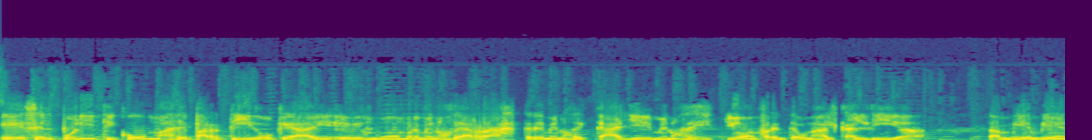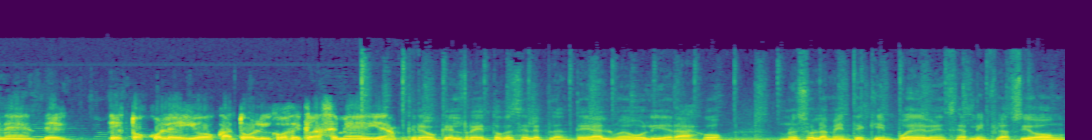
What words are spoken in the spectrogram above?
Es el político más de partido que hay. Es un hombre menos de arrastre, menos de calle, menos de gestión frente a una alcaldía. También viene de de estos colegios católicos de clase media. Creo que el reto que se le plantea al nuevo liderazgo no es solamente quién puede vencer la inflación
